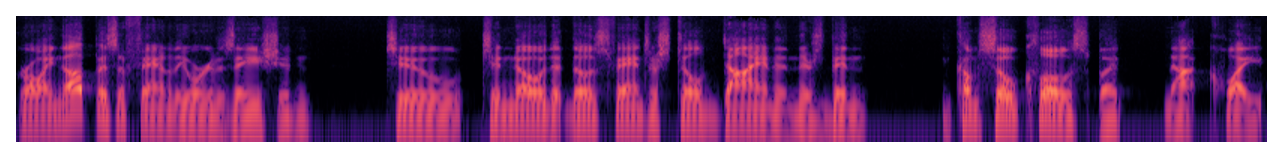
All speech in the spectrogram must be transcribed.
growing up as a fan of the organization to to know that those fans are still dying and there's been you come so close but not quite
